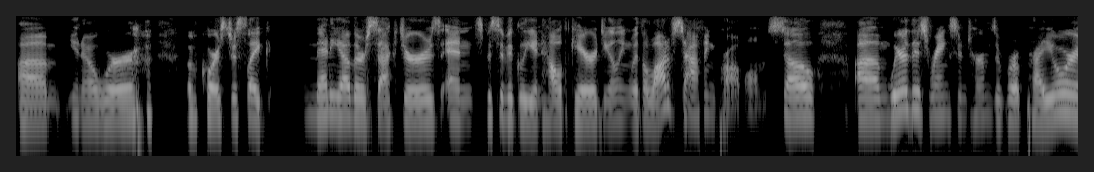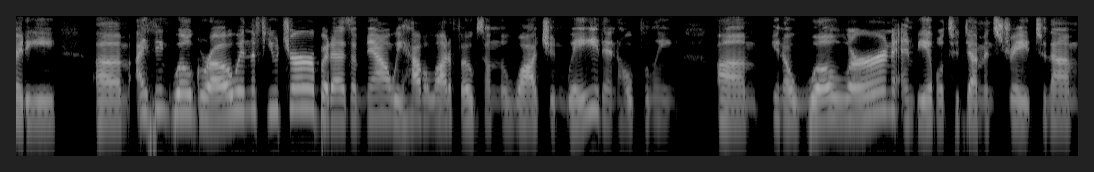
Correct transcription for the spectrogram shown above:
Um, you know, we're, of course, just like many other sectors and specifically in healthcare dealing with a lot of staffing problems. So um, where this ranks in terms of a priority, um, I think will grow in the future, but as of now, we have a lot of folks on the watch and wait and hopefully, um, you know, will learn and be able to demonstrate to them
